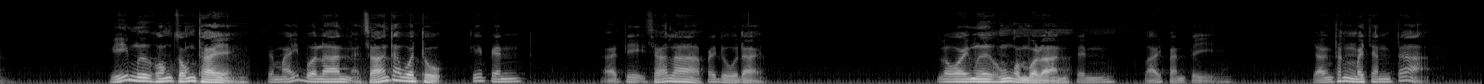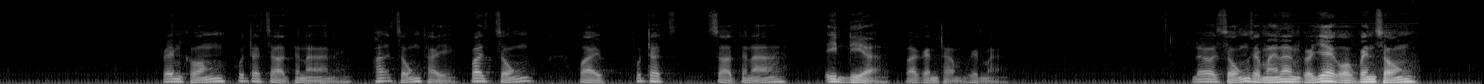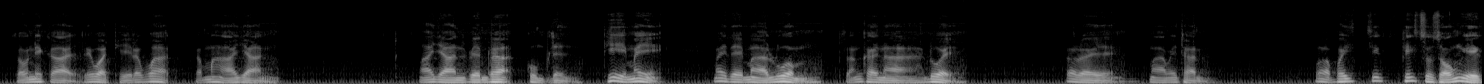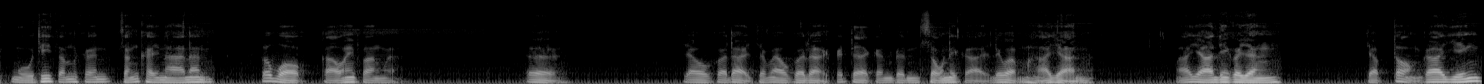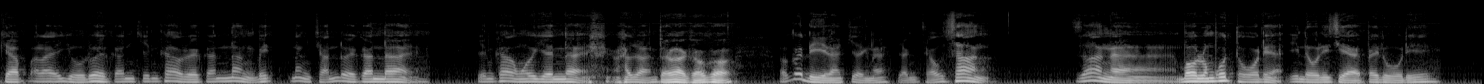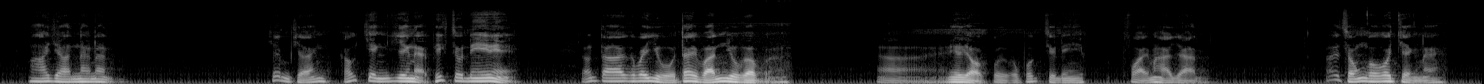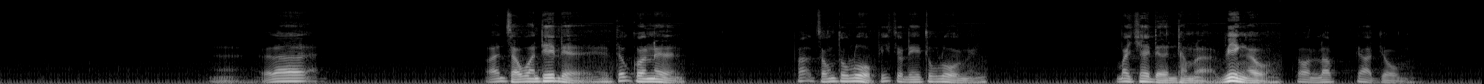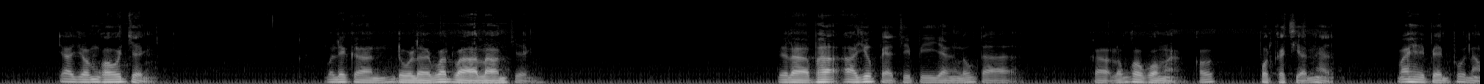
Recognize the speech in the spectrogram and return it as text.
วีมือของสงไทย สมัยโบราณสารทวัตถุที่เป็นอติศาลาไปดูได้รอยมือของคนโบราณเป็นหลายพันปี อย่างทั้งมาชันตา เป็นของพุทธศาสนาพระสงฆ์ไทยพระสงฆ์ฝ่ายพุทธศาสนาอินเดียพากันทำขึ้นมา แล้วสงฆ์สมัยนั้นก็แยกออกเป็นสองสองนิกายเรียกว่าเถรวาทกับมหายานมหายานเป็นพระกลุ่มหนึ่งที่ไม่ไม่ได้มาร่วมสังขนาด้วย ก็เลยมาไม่ทัน ว่าพระภิกษุสงฆ์อีกหมู่ที่สำคัญสังขนานั้น ก็บอกกล่าวให้ฟังว่า เออเจ้าก็ได้จะไม่เอาก็ได้ ก็แตกกันเป็นสองในกายเรียกว่ามหายาน มหายานนี่ก็ยังจับต้องกายหญิงจับอะไรอยู่ด้วยกันกินข้าวด้วยกันนั่งนั่งฉันด้วยกันได้กินข้าวมื้อเย็นได้อาจารย์แต่ว่าเขาก็เขาก็ดีนะเจ๋งนะอย่างเขาสร้าง สร้างอ่าบอลงพุทโธเนี่ย อินโดนีเซียไปดูดิมหายานนั่นนั่นเข้มแข็งเขาเจ๋งจริงน่ะพิกษุนีเนี่ยหลวงตาก็ไปอยู่ไต้หวันอยู่กับอ่านิวยอร์กอยู่กับพิกษุนีฝ่ายมหายานไอ้สงฆ์เขาก็เจ๋งนะเวลาวันเสาร์วันที่เนี่ยทุกคนเนี่ยพระสงฆ์ทุกรูปภิกษุณีทุกรูปนี่ ไม่ใช่เดินทำละวิ่งเอาต้อนรับญาติโยมญาติโยมเขาเจ๋ง บริการดูแลวัดวาลามเจ๋ง เวลาพระอายุแปดสิบปีอย่างหลวงตาก็หลวงพ่อกงอะเขาปลดกระเฉียนให้ไม่ให้เป็นผู้น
